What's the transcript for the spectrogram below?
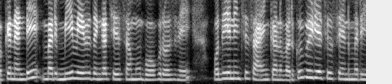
ఓకేనండి. మరి మేము ఏ విధంగా చేసాము భోగి రోజుని? ఉదయం నుంచి సాయంకాలం వరకు వీడియో చూసేయండి మరి.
